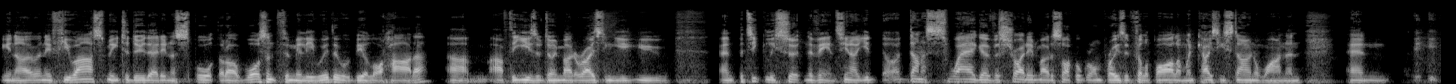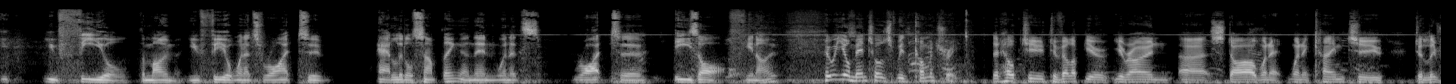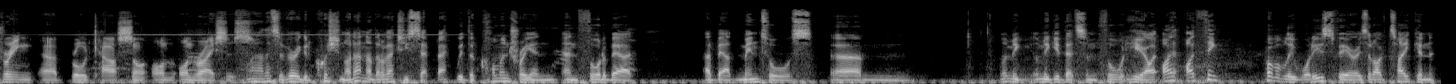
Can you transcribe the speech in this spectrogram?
you know, and if you asked me to do that in a sport that I wasn't familiar with, it would be a lot harder. Um, after years of doing motor racing, you, you and particularly certain events. You know, you'd I'd done a swag of Australian Motorcycle Grand Prix at Phillip Island when Casey Stoner won, and and you feel the moment. You feel when it's right to add a little something, and then when it's right to ease off. You know, who are your mentors with commentary that helped you develop your your own uh, style when it when it came to delivering uh, broadcasts on, on, on races? Well, that's a very good question. I don't know that I've actually sat back with the commentary and, and thought about about mentors. Um, let me let me give that some thought here. I, I think probably what is fair is that I've taken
